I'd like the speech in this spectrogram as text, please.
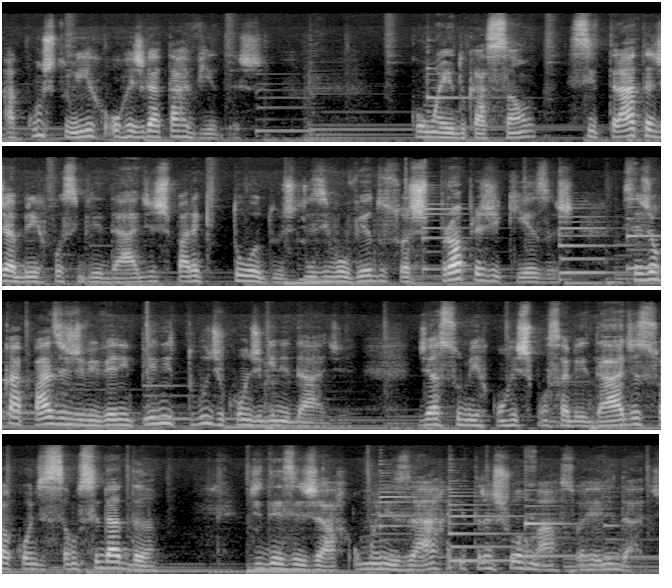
a construir ou resgatar vidas. Com a educação, se trata de abrir possibilidades para que todos, desenvolvendo suas próprias riquezas, sejam capazes de viver em plenitude com dignidade, de assumir com responsabilidade sua condição cidadã, de desejar humanizar e transformar sua realidade.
